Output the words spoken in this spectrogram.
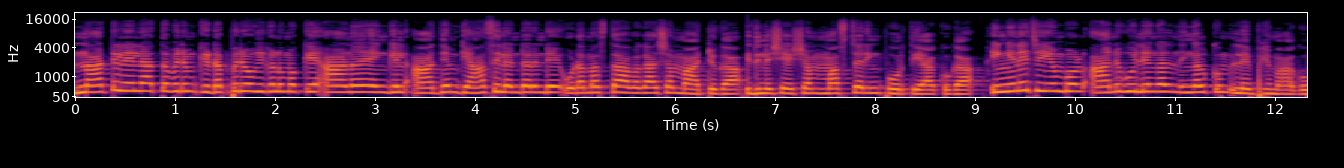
നാട്ടിലില്ലാത്തവരും കിടപ്പ് രോഗികളുമൊക്കെ ആണ് എങ്കിൽ ആദ്യം ഗ്യാസ് സിലിണ്ടറിന്റെ ഉടമസ്ഥാവകാശം മാറ്റുക. ഇതിനുശേഷം മസ്റ്ററിംഗ് പൂർത്തിയാക്കുക. ഇങ്ങനെ ചെയ്യുമ്പോൾ ആനുകൂല്യങ്ങൾ നിങ്ങൾക്കും ലഭ്യമാകും.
